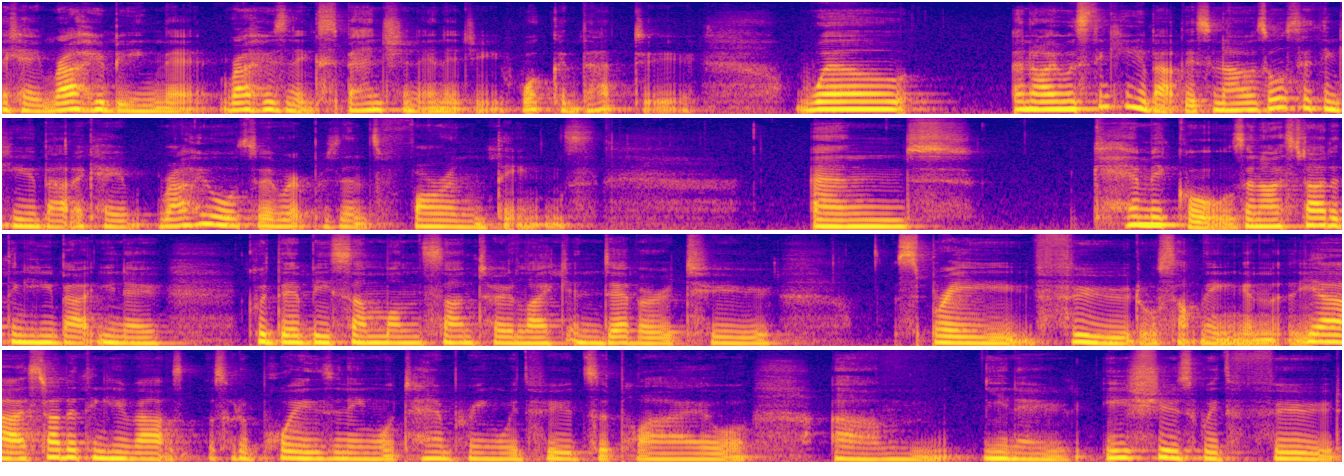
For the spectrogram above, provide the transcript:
Okay, Rahu being there, Rahu's an expansion energy. What could that do? Well, and I was thinking about this, and I was also thinking about okay, Rahu also represents foreign things and chemicals. And I started thinking about, you know, could there be some Monsanto like endeavor to spray food or something? And yeah, I started thinking about sort of poisoning or tampering with food supply or, um, you know, issues with food.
